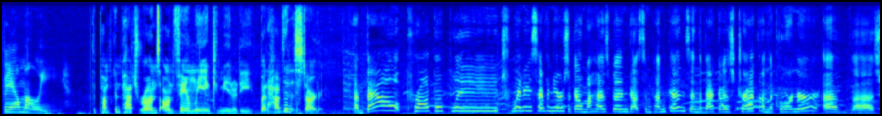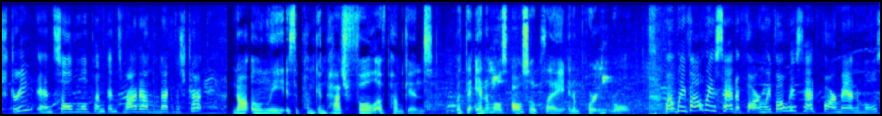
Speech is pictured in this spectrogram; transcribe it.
family. The pumpkin patch runs on family and community, but how did it start? About probably 27 years ago, my husband got some pumpkins in the back of his truck on the corner of a street and sold little pumpkins right out of the back of his truck. Not only is the pumpkin patch full of pumpkins, but the animals also play an important role. Well, we've always had a farm. We've always had farm animals,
